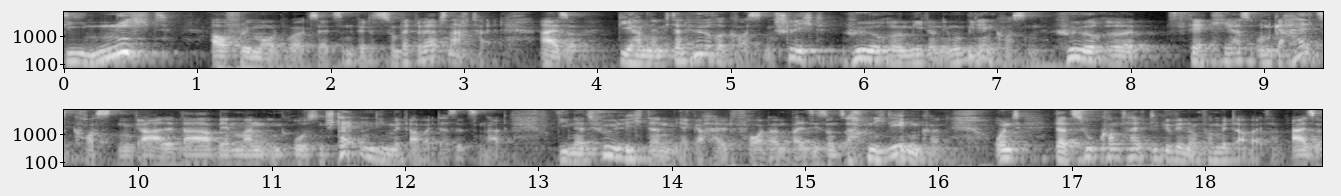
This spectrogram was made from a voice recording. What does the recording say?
die nicht auf Remote Work setzen, wird es zum Wettbewerbsnachteil. Also, die haben nämlich dann höhere Kosten, schlicht höhere Miet- und Immobilienkosten, höhere Verkehrs- und Gehaltskosten, gerade da, wenn man in großen Städten die Mitarbeiter sitzen hat, die natürlich dann mehr Gehalt fordern, weil sie sonst auch nicht leben können. Und dazu kommt halt die Gewinnung von Mitarbeitern. Also,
